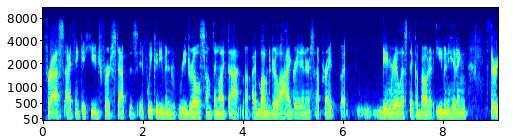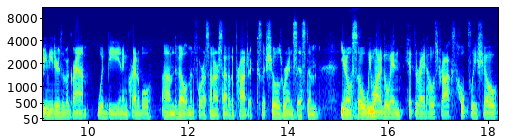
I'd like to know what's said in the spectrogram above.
for us, I think a huge first step is if we could even re-drill something like that. I'd love to drill a high grade intercept, right? But being realistic about it, even hitting 30 meters of a gram would be an incredible um, development for us on our side of the project because it shows we're in system you know, so we want to go in, hit the right host rocks, hopefully show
